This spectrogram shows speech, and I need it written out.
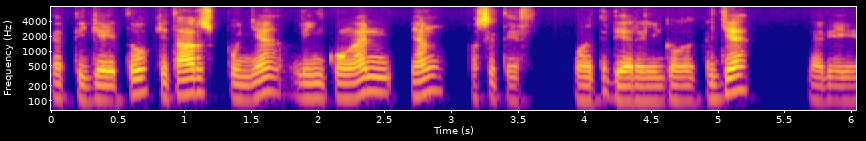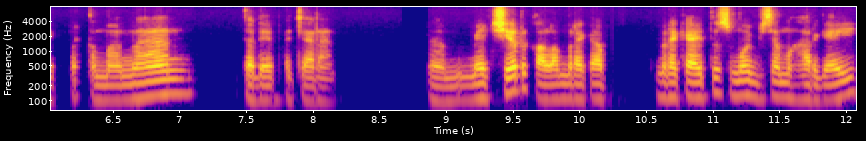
Ketiga itu kita harus punya lingkungan yang positif. Mau itu dari lingkungan kerja, dari pertemanan, atau dari pacaran. Nah, make sure kalau mereka mereka itu semua bisa menghargai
